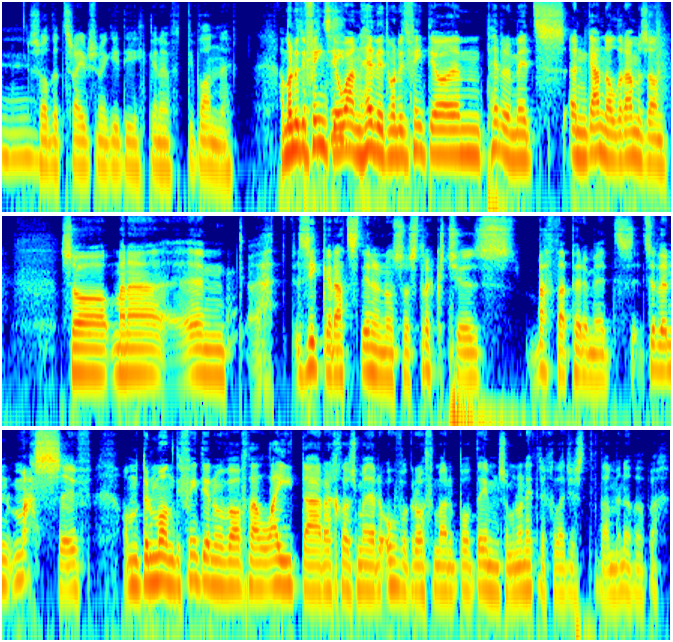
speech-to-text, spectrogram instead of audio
Yeah. So the tribes mae gyd i gennyf diflannu. A maen nhw wedi ffeindio wan hefyd, maen nhw wedi ffeindio um, pyramids yn ganol yr Amazon. So mae yna um, ziggurats dyn nhw, so structures fatha pyramid, sydd yn masif, ond dyn nhw mond i ffeindio nhw fo fatha laidar achos mae'r overgrowth mae'r bob dim, so maen nhw'n edrych fel just fatha mynyddodd bach.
